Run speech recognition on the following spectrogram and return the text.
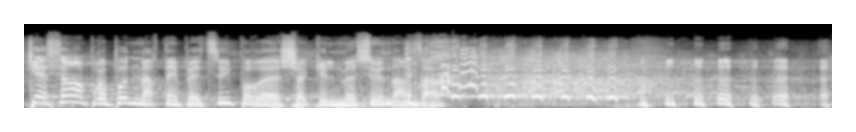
Question à propos de Martin Petit pour euh, choquer le monsieur dans le salle.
